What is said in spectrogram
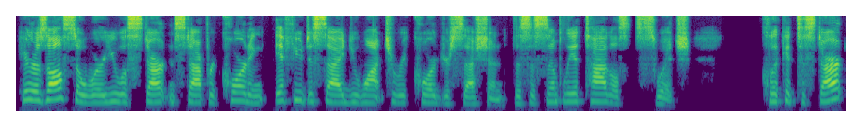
Here is also where you will start and stop recording if you decide you want to record your session. This is simply a toggle switch. Click it to start,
